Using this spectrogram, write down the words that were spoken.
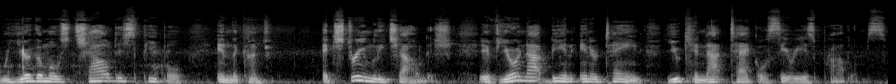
You're the most childish people in the country. Extremely childish. If you're not being entertained, you cannot tackle serious problems.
